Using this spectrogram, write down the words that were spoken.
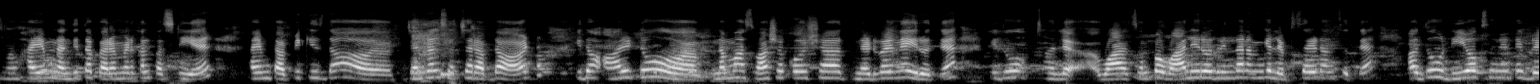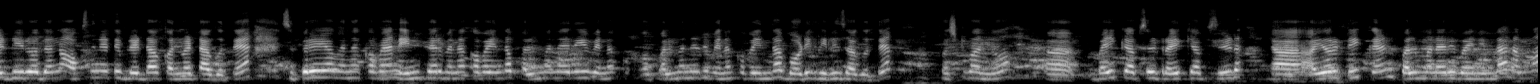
I am Nandita, paramedical first year. I am topic is the general structure of the heart. ಇದು ಆರ್ಟು ನಮ್ಮ ಶ್ವಾಸಕೋಶ ನಡುವೆನೇ ಇರುತ್ತೆ ಇದು ವಾ- ಸ್ವಲ್ಪ ವಾಲ್ ಇರೋದ್ರಿಂದ ನಮಗೆ ಲೆಫ್ಟ್ ಸೈಡ್ ಅನ್ಸುತ್ತೆ ಅದು ಡಿಆಕ್ಸಿನೇಟಿವ್ ಬ್ಲಡ್ ಇರೋದನ್ನ ಆಕ್ಸಿನೇಟಿವ್ ಬ್ಲಡ್ ಆಗಿ ಕನ್ವರ್ಟ್ ಆಗುತ್ತೆ ಸುಪೇರಿಯ ವೆನಕವೆನ್ ಇನ್ಫೇರ್ ವೆನಕವೆಯಿಂದ ಪಲ್ಮನರಿ ವೆನ ಪಲ್ಮನರಿ ವೆನಕವೆಯಿಂದ ಬಾಡಿಗೆ ರಿಲೀಸ್ ಆಗುತ್ತೆ first one by bike dry dry ಆಪ್ಸಿಡ್ ಐಯೋಟಿಕ್ ಅಂಡ್ ಪಲ್ ಮನೇರಿ ವೈ ನಮ್ಮ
